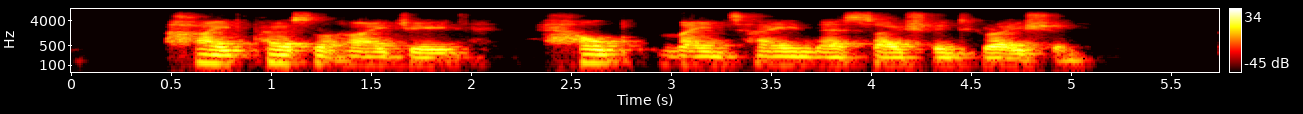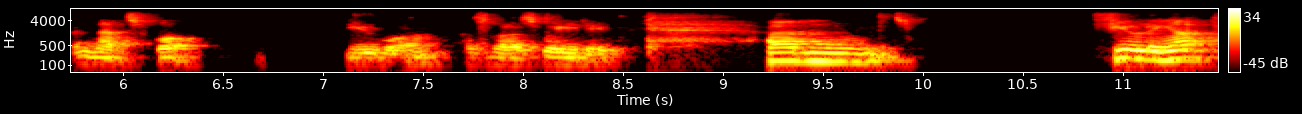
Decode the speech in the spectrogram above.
personal hygiene, help maintain their social integration. And that's what you want as well as we do. Um, fueling up,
